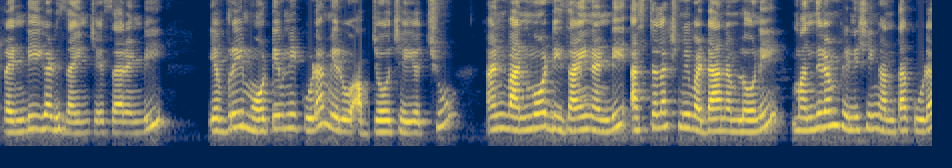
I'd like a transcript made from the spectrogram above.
ట్రెండీగా డిజైన్ చేశారండి. ఎవ్రీ మోటివ్ని కూడా మీరు అబ్జర్వ్ చేయొచ్చు. అండ్ వన్ మోర్ డిజైన్ అండి. అష్టలక్ష్మి వడ్డానంలోని మందిరం ఫినిషింగ్ అంతా కూడా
